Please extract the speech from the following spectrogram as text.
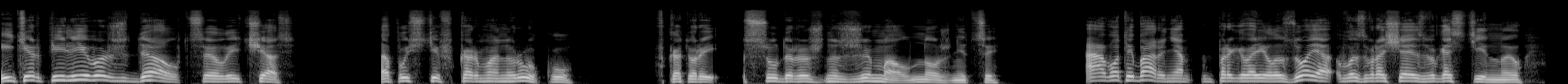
и терпеливо ждал целый час, опустив в карман руку, в которой судорожно сжимал ножницы. «А вот и барыня», — проговорила Зоя, возвращаясь в гостиную, —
